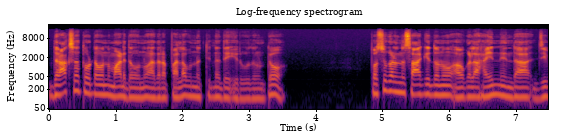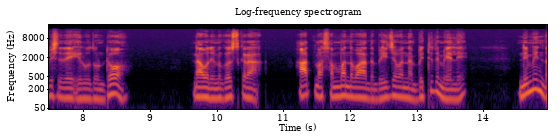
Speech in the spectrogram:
ದ್ರಾಕ್ಷ ತೋಟವನ್ನು ಮಾಡಿದವನು ಅದರ ಫಲವನ್ನು ತಿನ್ನದೇ ಇರುವುದುಂಟೋ. ಪಶುಗಳನ್ನು ಸಾಕಿದನು ಅವುಗಳ ಹೈನಿನಿಂದ ಜೀವಿಸದೇ ಇರುವುದುಂಟೋ. ನಾವು ನಿಮಗೋಸ್ಕರ ಆತ್ಮ ಸಂಬಂಧವಾದ ಬೀಜವನ್ನು ಬಿತ್ತಿದ ಮೇಲೆ ನಿಮ್ಮಿಂದ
